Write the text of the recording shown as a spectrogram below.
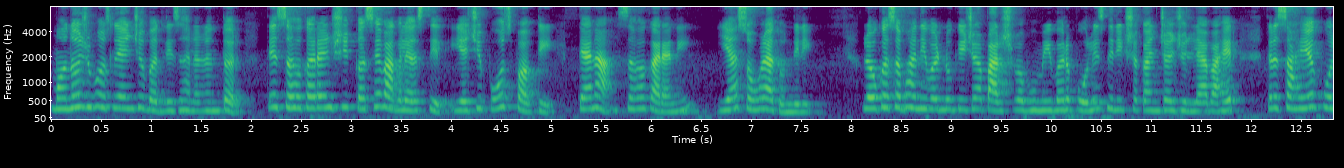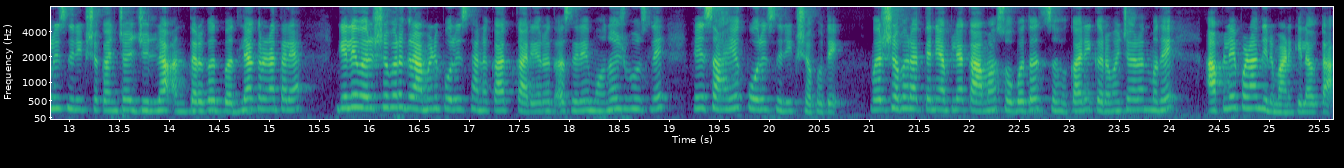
मनोज भोसले यांची बदली झाल्यानंतर ते सहकाऱ्यांशी कसे वागले असतील याची पोचपावती त्यांना सहकाऱ्यांनी या सोहळ्यातून दिली. लोकसभा निवडणुकीच्या पार्श्वभूमीवर पोलीस निरीक्षकांच्या जिल्ह्याबाहेर तर सहाय्यक पोलीस निरीक्षकांच्या जिल्हा अंतर्गत बदल्या करण्यात आल्या. गेले वर्षभर ग्रामीण पोलीस स्थानकात कार्यरत असलेले मनोज भोसले हे सहाय्यक पोलीस निरीक्षक होते. वर्षभरात त्यांनी आपल्या कामासोबतच सहकारी कर्मचाऱ्यांमध्ये आपलेपणा निर्माण केला होता.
